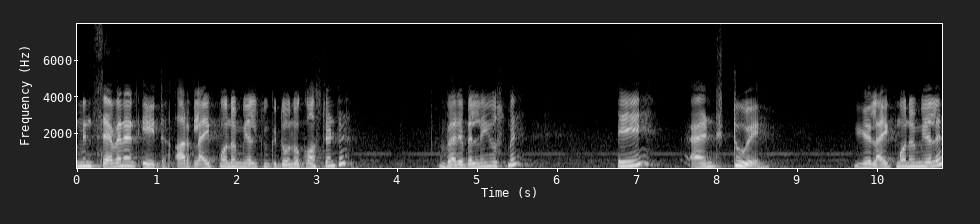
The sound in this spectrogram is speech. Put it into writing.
mean seven and eight are like monomial क्योंकि दोनों कांस्टेंट है। वेरिएबल नहीं उसमें। ए एंड टू ए ये लाइक मोनोमियल है।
